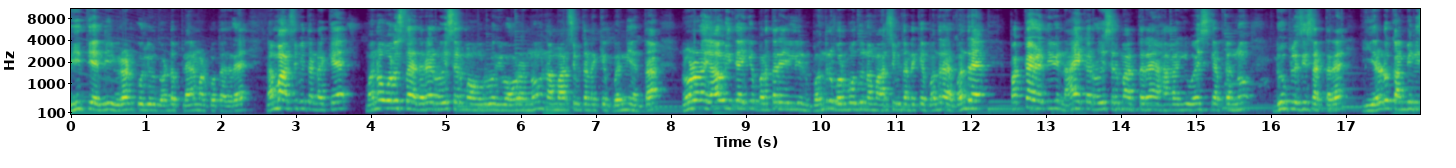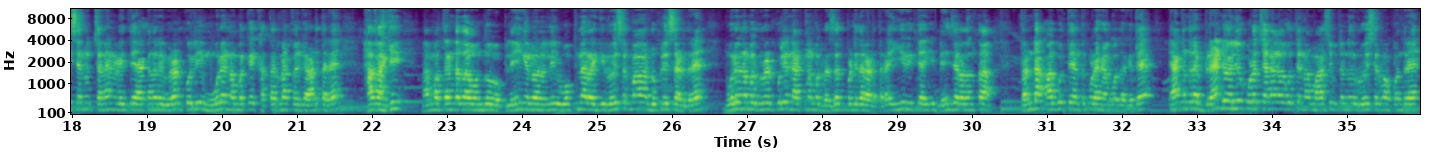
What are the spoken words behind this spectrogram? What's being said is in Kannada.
ರೀತಿಯಲ್ಲಿ ವಿರಾಟ್ ಕೊಹ್ಲಿ ಅವರು ದೊಡ್ಡ ಪ್ಲಾನ್ ಮಾಡ್ಕೋತಾ ಇದ್ದಾರೆ ನಮ್ಮ ಆರ್ ಸಿ ಬಿ ತಂಡಕ್ಕೆ ಮನವೊಲಿಸ್ತಾ ಇದ್ದಾರೆ ರೋಹಿತ್ ಶರ್ಮಾ ಅವರು ಅವರನ್ನು ನಮ್ಮ ಆರ್ ಸಿ ಬಿ ತಂಡಕ್ಕೆ ಬನ್ನಿ ಅಂತ. ನೋಡೋಣ ಯಾವ ರೀತಿಯಾಗಿ ಬರ್ತಾರೆ ಇಲ್ಲಿ ಬಂದ್ರು ಬರ್ಬೋದು ನಮ್ಮ ಆರ್ ಸಿ ಬಿ ತಂಡಕ್ಕೆ ಬಂದ್ರೆ ಬಂದ್ರೆ ಪಕ್ಕ ಹೇಳ್ತೀವಿ ನಾಯಕ ರೋಹಿತ್ ಶರ್ಮಾ ಆಗ್ತಾರೆ. ಹಾಗಾಗಿ ವೈಸ್ ಕ್ಯಾಪ್ಟನ್ ಡೂಪ್ಲೆಸಿಸ್ ಆಗ್ತಾರೆ. ಈ ಎರಡು ಕಾಂಬಿನೇಷನ್ ಚೆನ್ನಾಗಿ ನಡೆಯುತ್ತೆ ಯಾಕಂದ್ರೆ ವಿರಾಟ್ ಕೊಹ್ಲಿ ಮೂರೇ ನಂಬರ್ಗೆ ಖತರ್ನಾಕ್ ಆಗಿ ಆಡ್ತಾರೆ. ಹಾಗಾಗಿ ನಮ್ಮ ತಂಡದ ಒಂದು ಪ್ಲೇಯಿಂಗ್ ಎಲೆವನ್ ಅಲ್ಲಿ ಓಪನರ್ ಆಗಿ ರೋಹಿತ್ ಶರ್ಮಾ ಡೂಪ್ಲೇಸ್ ಆಡಿದ್ರೆ ಮೂರನೇ ನಂಬರ್ ವಿರಾಟ್ ಕೊಹ್ಲಿ ನಾಲ್ಕು ನಂಬರ್ ರಜತ್ ಪಟಿದಾರ್ ಆಡ್ತಾರೆ. ಈ ರೀತಿಯಾಗಿ ಡೇಂಜರ್ ಆದಂತ ತಂಡ ಆಗುತ್ತೆ ಅಂತ ಕೂಡ ಹೇಳ್ಬೋದಾಗುತ್ತೆ ಯಾಕಂದ್ರೆ ಬ್ರ್ಯಾಂಡ್ ವ್ಯಾಲ್ಯೂ ಕೂಡ ಚೆನ್ನಾಗುತ್ತೆ ನಮ್ಮ ಆರ್ ಸಿ ಬಿ ತಂಡದ ರೋಹಿತ್ ಶರ್ಮಾ ಬಂದ್ರೆ.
